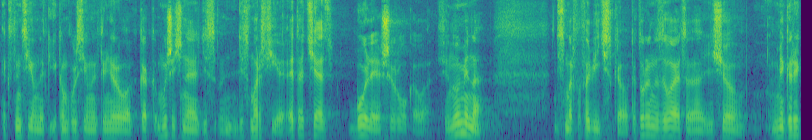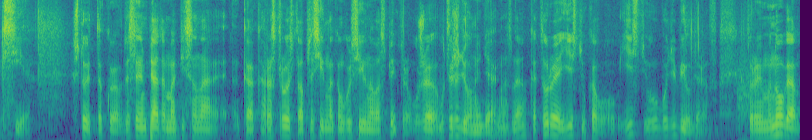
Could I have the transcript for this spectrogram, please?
экстенсивных и компульсивных тренировок, как мышечная дис, дисморфия. Это часть более широкого феномена дисморфофобического, который называется еще мегарексия. Что это такое? В DSM-5 описано как расстройство обсессивно-компульсивного спектра, уже утвержденный диагноз, да, которое есть у кого? Есть у бодибилдеров, которые много,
